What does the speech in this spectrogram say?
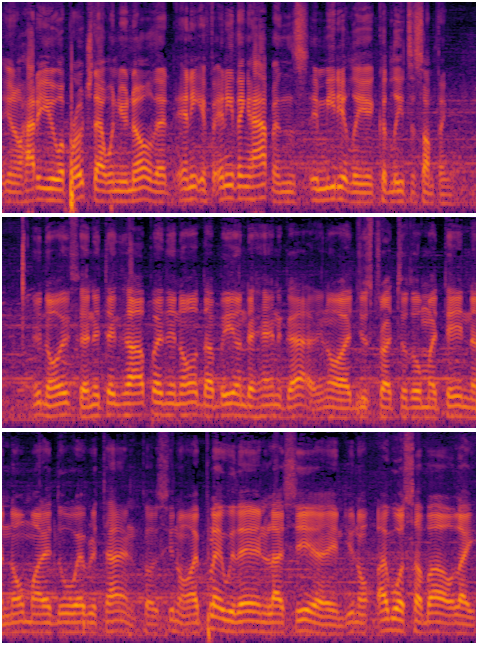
you know, how do you approach that when you know that any if anything happens immediately, it could lead to something? You know, if anything happen, you know, that be on the hand guy. You know, I just try to do my thing and normal I do every time. Cause you know, I played with them last year, and you know, I was about like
